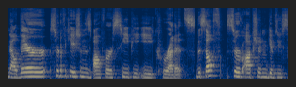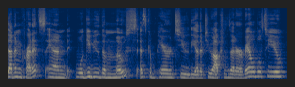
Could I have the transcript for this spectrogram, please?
Now, their certifications offer CPE credits. The self serve option gives you seven credits and will give you the most as compared to the other two options that are available to you.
